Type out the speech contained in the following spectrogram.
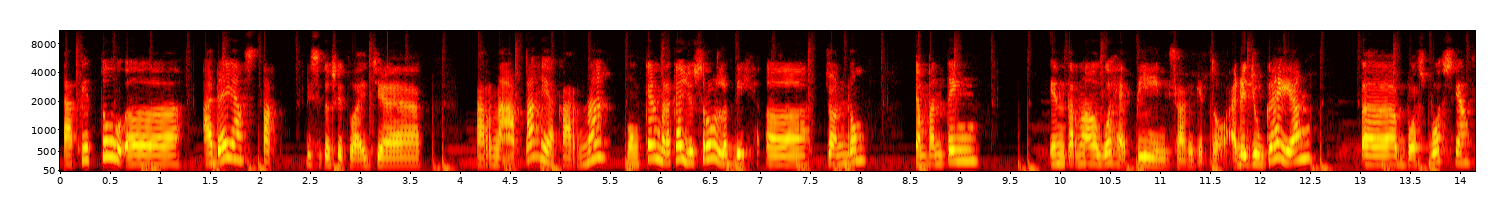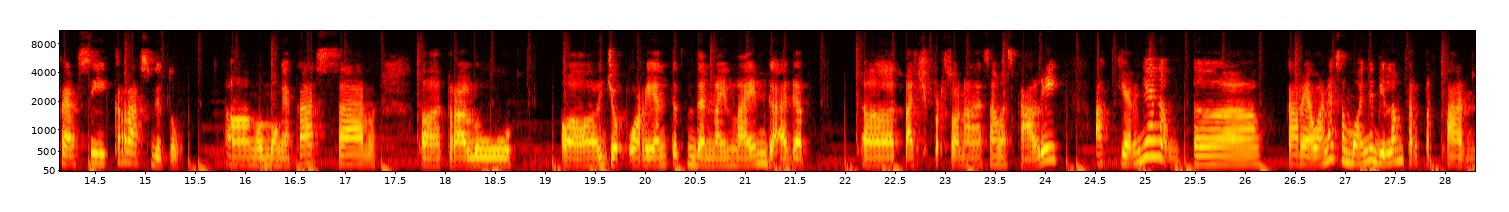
Tapi tuh uh, ada yang stuck di situ-situ aja. Karena apa? Ya karena mungkin mereka justru lebih uh, condong yang penting internal gue happy misalnya gitu. Ada juga yang uh, bos-bos yang versi keras gitu. Uh, ngomongnya kasar uh, terlalu uh, job oriented dan lain-lain gak ada uh, touch personalnya sama sekali. Akhirnya uh, karyawannya semuanya bilang tertekan.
